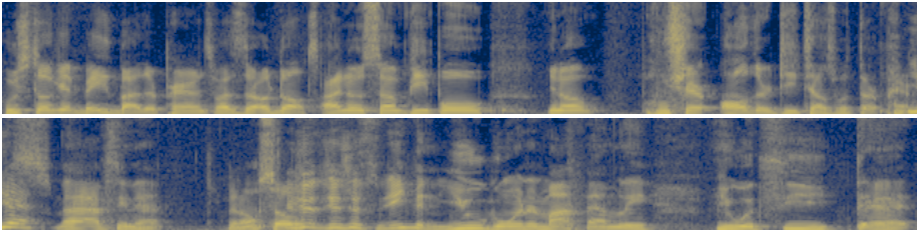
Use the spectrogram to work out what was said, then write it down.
who still get bathed by their parents as they're adults. I know some people, you know, who share all their details with their parents. Yeah, I've seen that. You know, so It's just, it's just even you going in my family, you would see that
